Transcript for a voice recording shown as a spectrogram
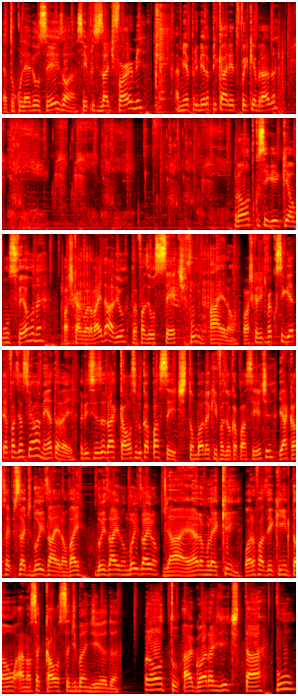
Já tô com level 6, ó. Sem precisar de farm. A minha primeira picareta foi quebrada. Pronto, consegui aqui alguns ferros, né? Acho que agora vai dar, viu? Pra fazer o set full iron. Acho que a gente vai conseguir até fazer as ferramentas, velho. Precisa da calça e do capacete. Então bora aqui fazer o capacete. E a calça vai precisar de dois iron, vai. Dois iron, dois iron. Já era, molequinho. Bora fazer aqui, então, a nossa calça de bandida. Pronto, agora a gente tá full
